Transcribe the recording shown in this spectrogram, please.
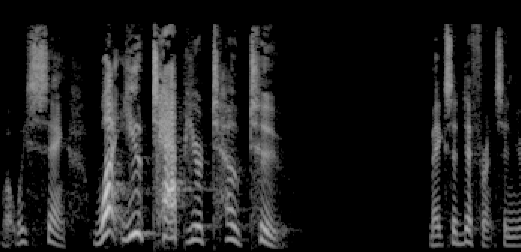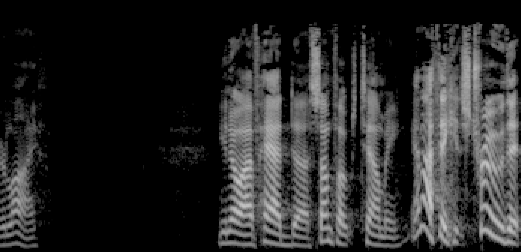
what we sing, what you tap your toe to makes a difference in your life. You know, I've had uh, some folks tell me, and I think it's true, that,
